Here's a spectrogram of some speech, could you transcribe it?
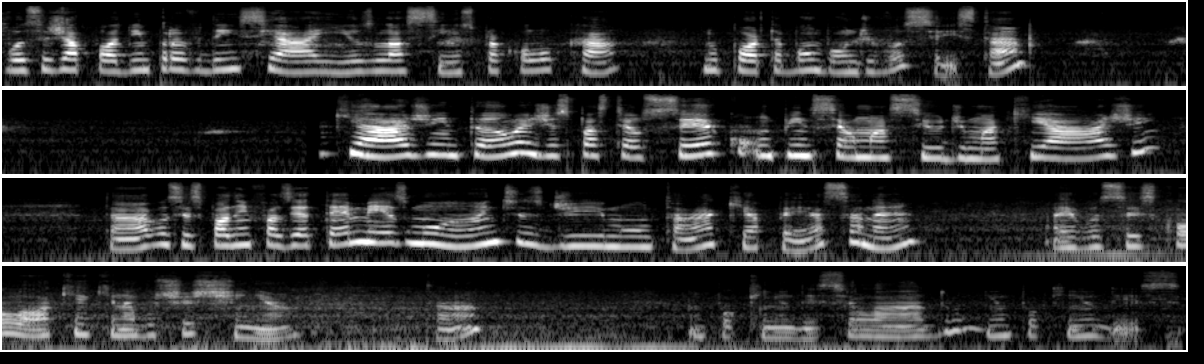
vocês já podem providenciar aí os lacinhos para colocar no porta-bombom de vocês, tá? Maquiagem, então, é giz pastel seco, um pincel macio de maquiagem, tá? Vocês podem fazer até mesmo antes de montar aqui a peça, né? Aí vocês coloquem aqui na bochechinha, ó, tá? Um pouquinho desse lado e um pouquinho desse.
